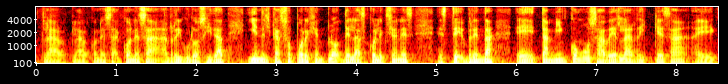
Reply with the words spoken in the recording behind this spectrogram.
Claro, claro, con esa, con esa rigurosidad. Y en el caso, por ejemplo, de las colecciones, este, Brenda, eh, también cómo saber la riqueza eh,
